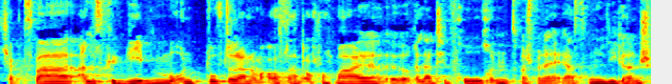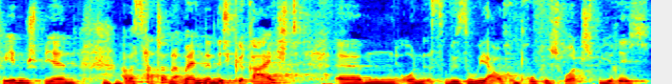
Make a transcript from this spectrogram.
Ich habe zwar alles gegeben und durfte dann im Ausland auch nochmal äh, relativ hoch, in, zum Beispiel in der ersten Liga in Schweden spielen, mhm. aber es hat dann am Ende nicht gereicht ähm, und ist sowieso ja auch im Profisport schwierig,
